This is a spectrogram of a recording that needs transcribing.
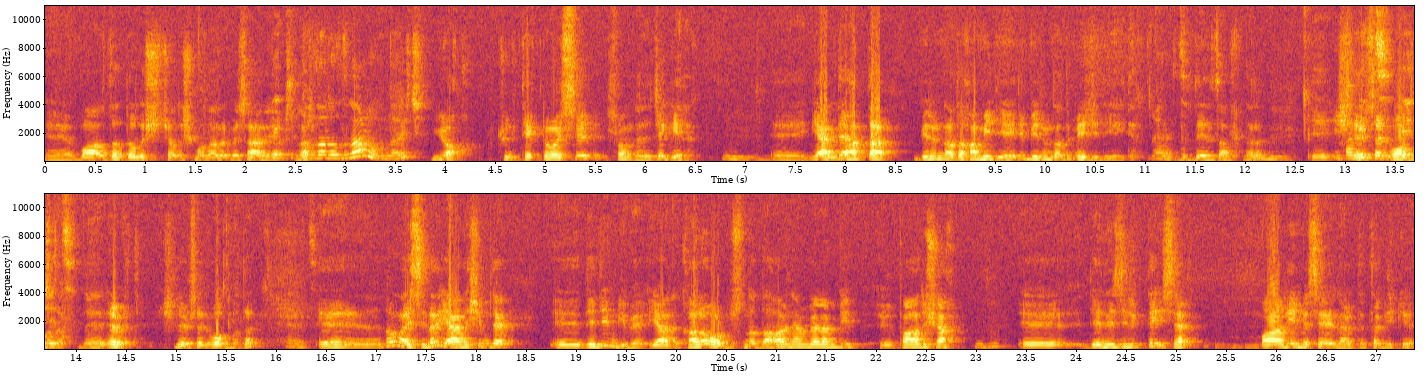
e, Boğaz'da dalış çalışmaları vesaire Peki yaptılar. kullanıldılar mı bunlar hiç? Yok. Çünkü teknolojisi son derece geri. Hmm. E, geldi. Hatta birinin adı Hamidiye'ydi, birinin adı Mecidiye'ydi. Evet. Bu denizaltıların. Hmm. E, işlevsel Hamid, olmadı. Mecid. E, evet. işlevsel olmadı. Evet. E, dolayısıyla yani şimdi e, dediğim gibi yani kara ordusuna daha önem veren bir e, padişah Hı hı. e, denizcilikte ise mali meselelerde tabii ki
